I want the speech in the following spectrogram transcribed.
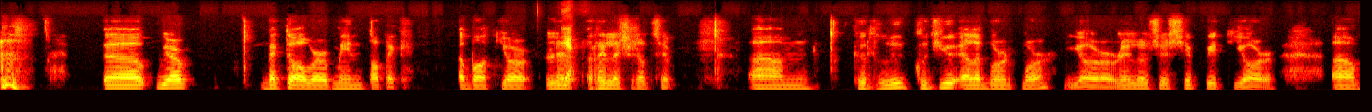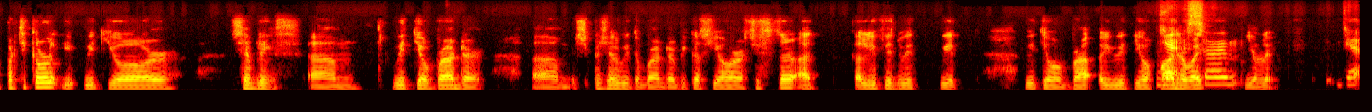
uh, we are back to our main topic about your Yeah. relationship. Um, could you could you elaborate more your relationship with your, um, particularly with your siblings, um, with your brother, um, especially with the brother because your sister at uh, living with with with your bro- with your father, yeah, right? so You li- Yeah.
